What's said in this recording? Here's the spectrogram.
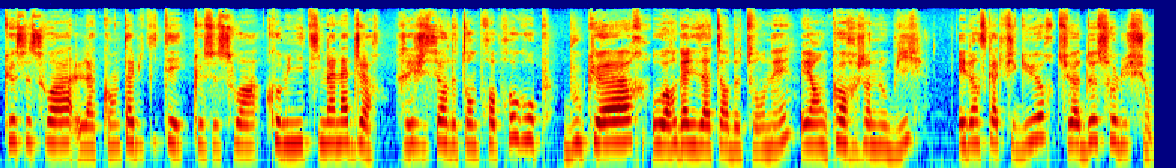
que ce soit la comptabilité, que ce soit community manager, régisseur de ton propre groupe, booker ou organisateur de tournée, et encore j'en oublie. Et dans ce cas de figure, tu as deux solutions.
